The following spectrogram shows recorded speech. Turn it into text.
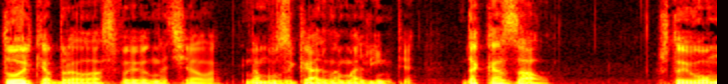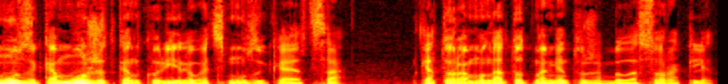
только брала свое начало на музыкальном Олимпе – доказал, что его музыка может конкурировать с музыкой отца, которому на тот момент уже было 40 лет.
